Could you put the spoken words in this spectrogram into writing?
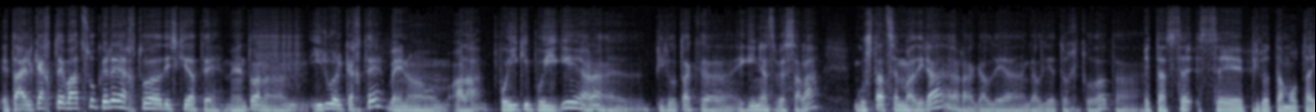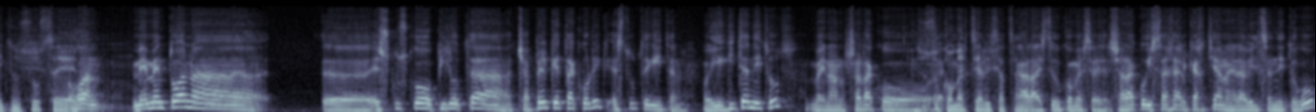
Eta elkarte batzuk ere hartu da dizkidate. Mementoan, hiru elkarte, baina, ara, poiki poiki, ara, eh, pilotak eh, eginez bezala, gustatzen badira, ara, galdea, galdea etorriko da, eta... Eta ze, ze pilota mota egiten zu, ze... Orduan, mementoan uh, uh, eskuzko pilota txapelketakorik ez dut egiten. Boi, egiten ditut, baina sarako... Zuzu komertzializatzen. Ara, ez dut komerzializ. Sarako izaja elkartean erabiltzen ditugu,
